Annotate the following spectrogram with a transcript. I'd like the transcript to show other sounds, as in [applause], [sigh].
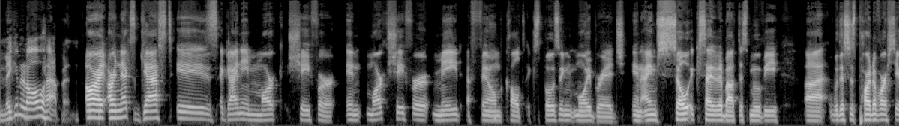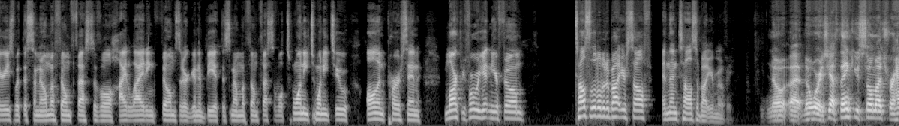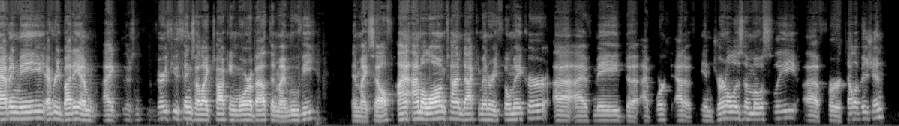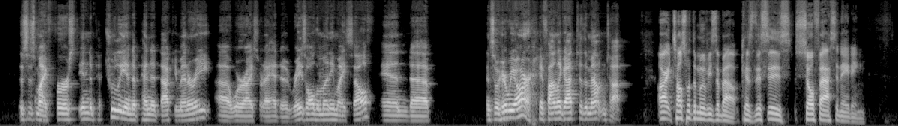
Making it all happen. all right. Our next guest is a guy named Mark Schaefer, and Mark Schaefer made a film called Exposing Muybridge, and I am so excited about this movie. Uh, this is part of our series with the Sonoma Film Festival, highlighting films that are going to be at the Sonoma Film Festival 2022, all in person. Mark, before we get into your film, tell us a little bit about yourself, and then tell us about your movie. No, uh, no worries. Yeah, thank you so much for having me, everybody. I'm. I there's very few things I like talking more about than my movie and myself. I, I'm a longtime documentary filmmaker. Uh, I've made. Uh, I've worked out of in journalism mostly uh, for television. This is my first indep- truly independent documentary uh, where I sort of had to raise all the money myself, and uh, and so here we are. [laughs] It finally got to the mountaintop. All right, tell us what the movie's about because this is so fascinating.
